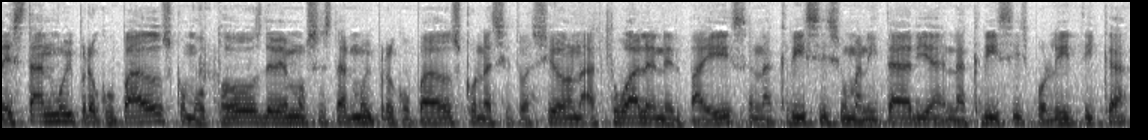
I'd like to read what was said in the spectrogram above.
están muy preocupados, como todos debemos estar muy preocupados con la situación actual en el país, en la crisis humanitaria, en la crisis política,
